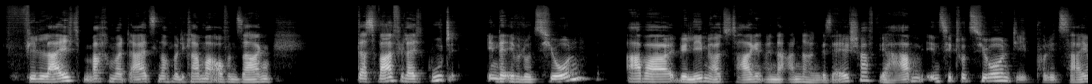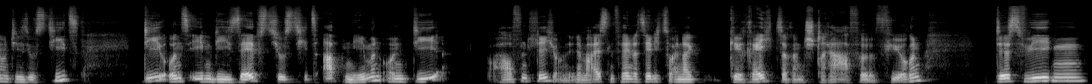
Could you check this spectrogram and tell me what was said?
Vielleicht machen wir da jetzt nochmal die Klammer auf und sagen, das war vielleicht gut in der Evolution, aber wir leben heutzutage in einer anderen Gesellschaft. Wir haben Institutionen, die Polizei und die Justiz, die uns eben die Selbstjustiz abnehmen und die hoffentlich und in den meisten Fällen tatsächlich zu einer gerechteren Strafe führen. Deswegen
